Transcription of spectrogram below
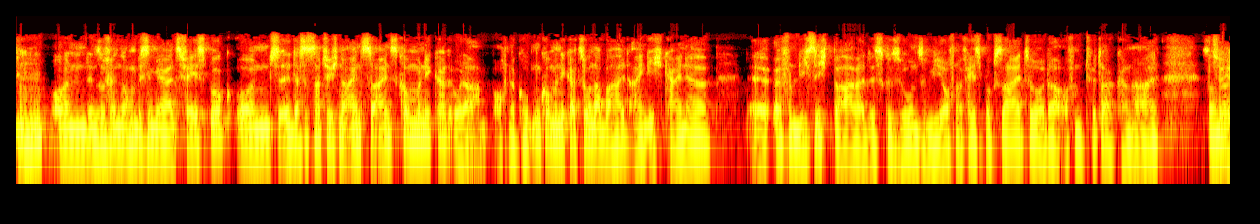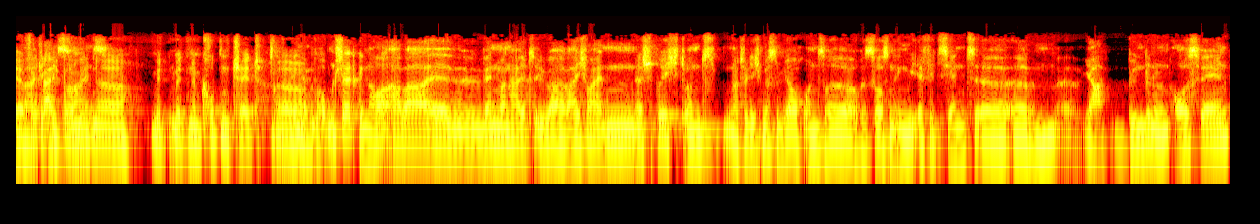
mhm. mhm. und insofern noch ein bisschen mehr als Facebook. Und das ist natürlich eine 1 zu 1 Kommunikation oder auch eine Gruppenkommunikation, aber halt eigentlich keine äh, öffentlich sichtbare Diskussion, so wie auf einer Facebook-Seite oder auf einem Twitter-Kanal. Sondern eher halt vergleichbar mit, einer, mit, mit einem Gruppenchat. Mit einem Gruppenchat, genau. Aber äh, wenn man halt über Reichweiten äh, spricht und natürlich müssen wir auch unsere Ressourcen irgendwie effizient äh, äh, ja, bündeln und auswählen,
